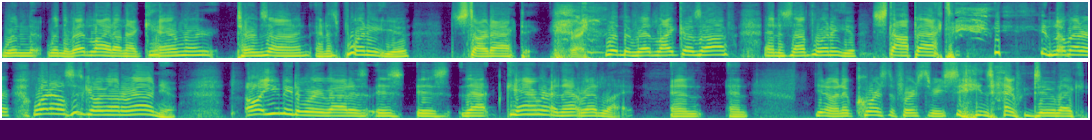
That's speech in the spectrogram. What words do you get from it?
When the, when the red light on that camera turns on and it's pointing at you, start acting. Right. when the red light goes off and it's not pointing at you, stop acting. no matter what else is going on around you. All you need to worry about is is is that camera and that red light. And and you know, and of course, the first three scenes I would do like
